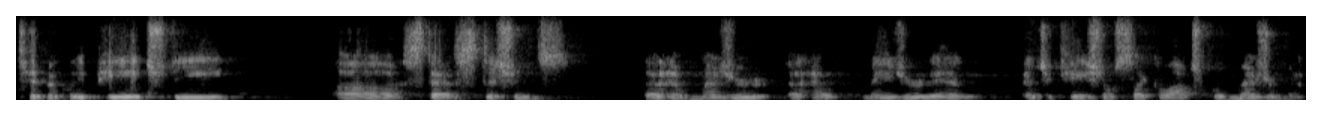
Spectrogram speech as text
typically PhD uh, statisticians that have measured that have majored in educational psychological measurement,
